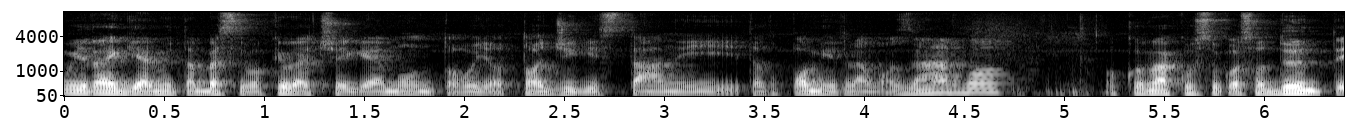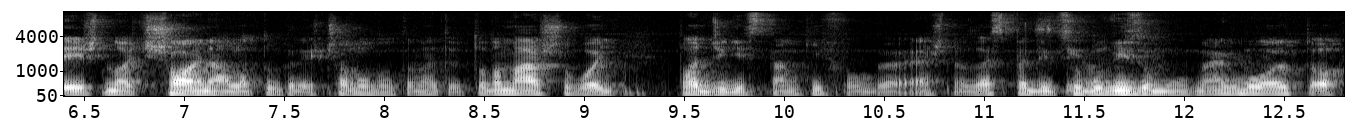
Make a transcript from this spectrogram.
úgy reggel, miután beszél a követséggel, mondta, hogy a tajikisztáni, tehát a Pamir le van zárva, akkor meghoztuk azt a döntést, nagy sajnálatunkra és csalódottan vető tudomású, hogy Tajikisztán ki fog esni az expedícióból, vízumunk megvolt, a,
